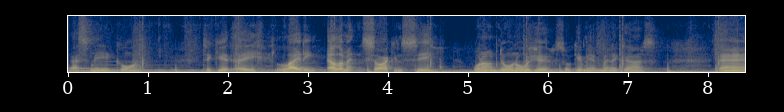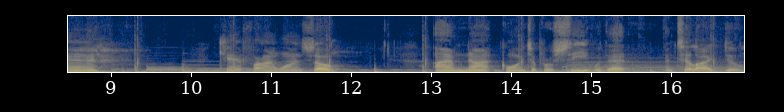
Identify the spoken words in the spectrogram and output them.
that's me going to get a lighting element so I can see what I'm doing over here. So give me a minute, guys. And can't find one, so I am not going to proceed with that until I do.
